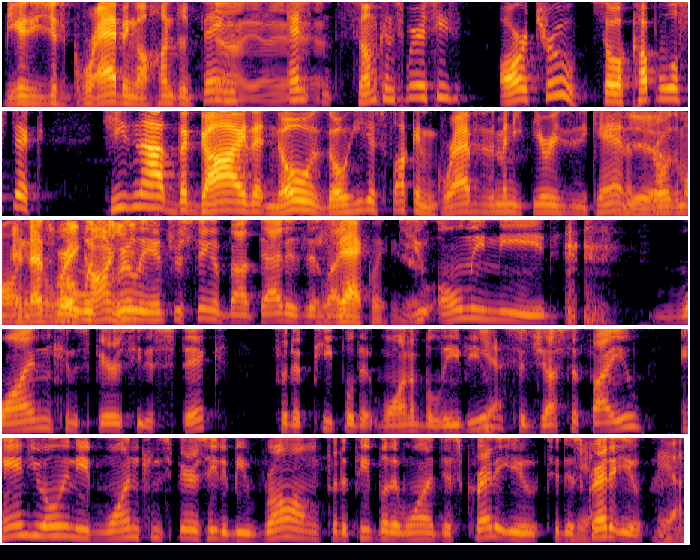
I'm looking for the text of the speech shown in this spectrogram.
because he's just grabbing a hundred things. yeah, yeah, and yeah. some conspiracies are true, so a couple will stick. He's not the guy that knows though. He just fucking grabs as many theories as he can and Yeah. throws them all. And in that's his where hole. what's really interesting about that is that Exactly. like you only need one conspiracy to stick for the people that want to believe you Yes. to justify you, and you only need one conspiracy to be wrong for the people that want to discredit you to discredit you. Yeah.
